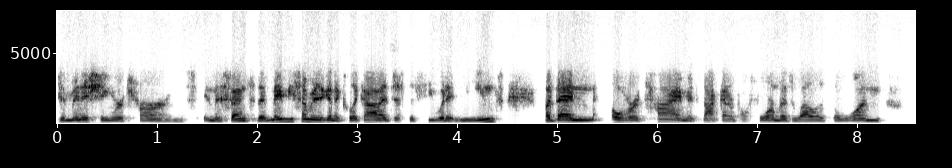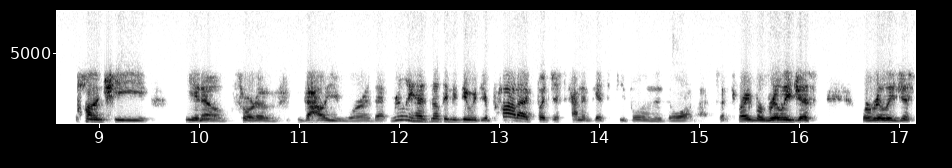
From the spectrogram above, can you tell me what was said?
diminishing returns in the sense that maybe somebody's going to click on it just to see what it means but then over time it's not going to perform as well as the one punchy you know sort of value word that really has nothing to do with your product but just kind of gets people in the door in that sense right? We're really just we're really just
